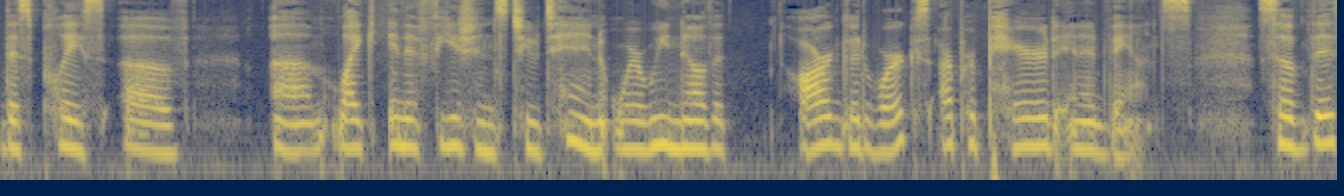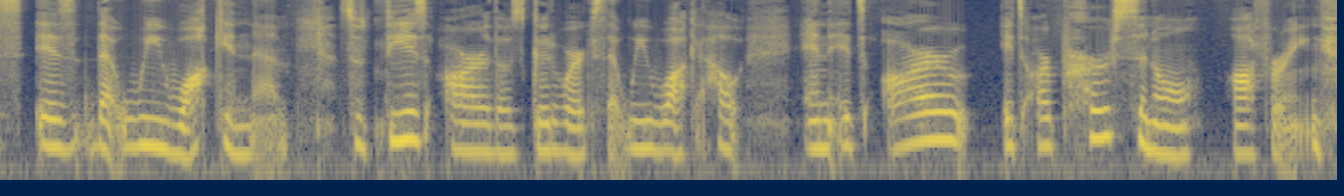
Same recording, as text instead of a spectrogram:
this place of um, like in Ephesians 2:10 where we know that our good works are prepared in advance. So this is that we walk in them. So these are those good works that we walk out and it's our it's our personal offering.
